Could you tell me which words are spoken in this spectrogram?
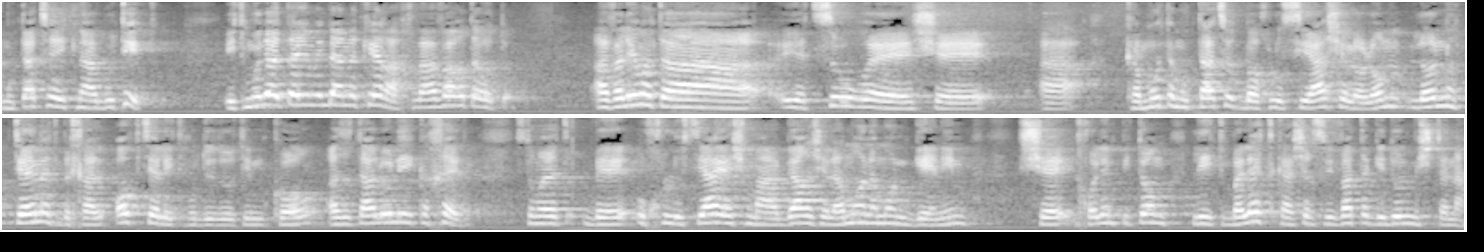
מוטציה התנהגותית. התמודדת עם עידן הקרח ועברת אותו. אבל אם אתה יצור אה, שה... כמות המוטציות באוכלוסייה שלו לא, לא נותנת בכלל אופציה להתמודדות עם קור, אז אתה עלול להיכחד. זאת אומרת, באוכלוסייה יש מאגר של המון המון גנים שיכולים פתאום להתבלט כאשר סביבת הגידול משתנה.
